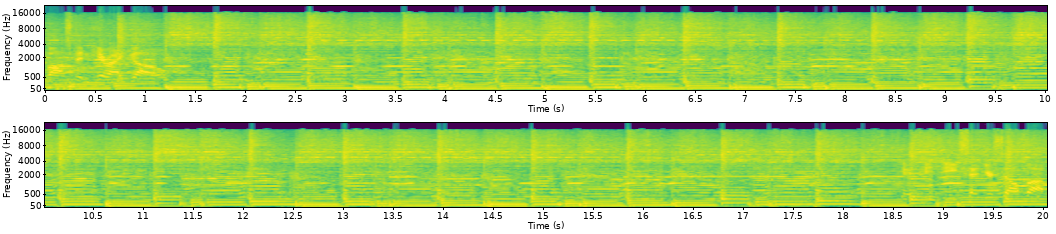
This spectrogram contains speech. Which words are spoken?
Boston, here I go. yourself up.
